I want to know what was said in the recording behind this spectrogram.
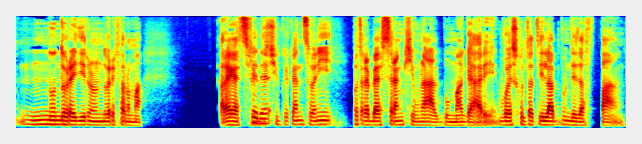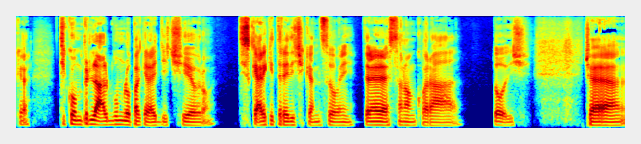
non dovrei dire, non dovrei farlo, ma Ragazzi, Fede. 25 canzoni potrebbe essere anche un album, magari. Voi ascoltate l'album dei Daft Punk, ti compri l'album, lo pagherai 10 euro. Ti scarichi 13 canzoni, te ne restano ancora 12. Cioè,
